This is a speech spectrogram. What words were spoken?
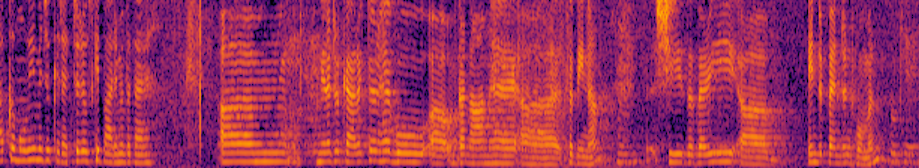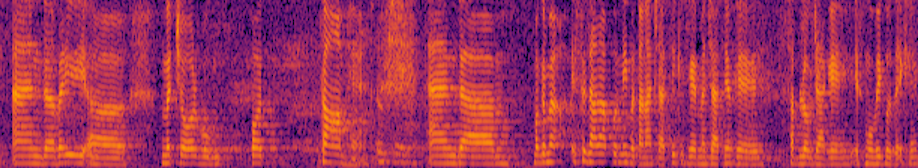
आपका मूवी में जो कैरेक्टर है उसके बारे में बताएँ। Um, मेरा जो कैरेक्टर है वो uh, उनका नाम है uh, Sabina she is a very independent woman and very mature वो बहुत काम है। एंड okay. um, मगर मैं इससे ज़्यादा आपको नहीं बताना चाहती क्योंकि मैं चाहती हूँ कि सब लोग जाके इस मूवी को देखें।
